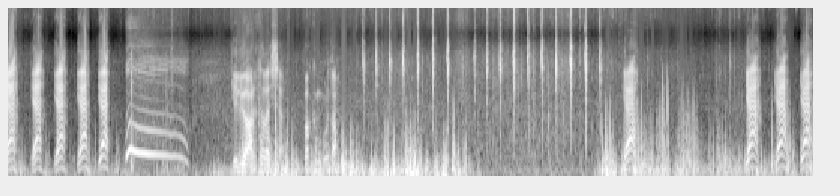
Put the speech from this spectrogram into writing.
Gel gel gel gel gel. Geliyor arkadaşlar. Bakın burada. Gel. Gel gel gel.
